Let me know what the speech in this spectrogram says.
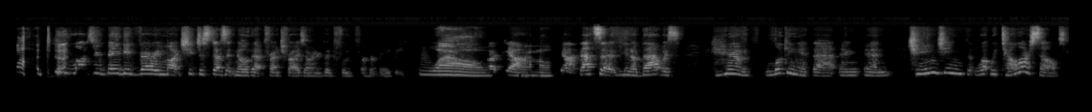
god. She loves her baby very much. She just doesn't know that French fries aren't a good food for her baby. wow. But yeah, wow. Yeah, that's a you know that was him looking at that and and changing the, what we tell ourselves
